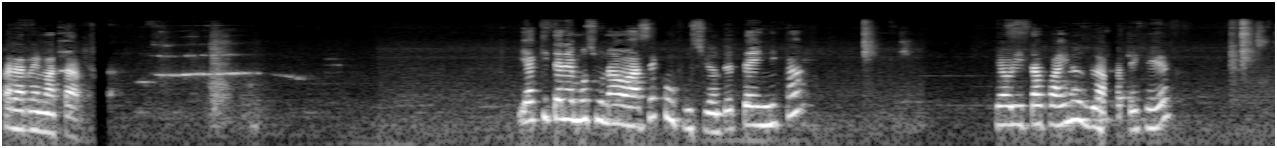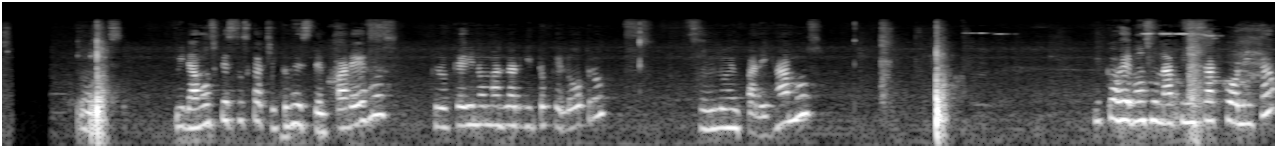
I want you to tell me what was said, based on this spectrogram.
para rematar. Y aquí tenemos una base con fusión de técnica. Que ahorita Fay nos la va a tejer. Entonces, miramos que estos cachitos estén parejos. Creo que hay uno más larguito que el otro. Entonces los emparejamos. Y cogemos una pinza cónica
